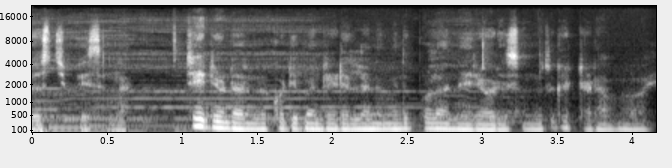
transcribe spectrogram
யோசித்து பேசுங்க. ஸ்டேட்மெண்ட் இருங்க குட்டி பண்ணுறது இல்லை நம்ம இது போல் நிறைய ஆடியோஸ் வந்துருக்கு டடா பாய்.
